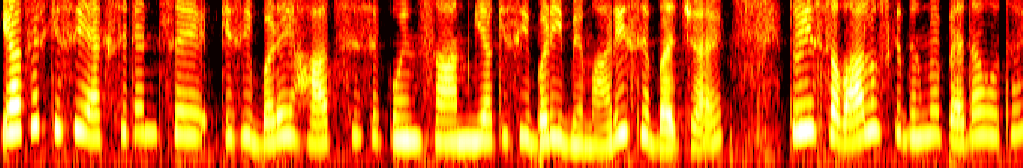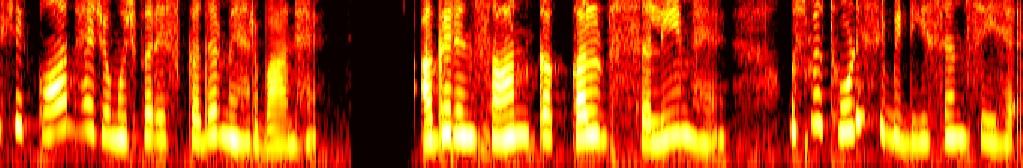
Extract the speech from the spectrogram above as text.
یا پھر کسی ایکسیڈنٹ سے، کسی بڑے حادثے سے کوئی انسان یا کسی بڑی بیماری سے بچ جائے، تو یہ سوال اس کے دل میں پیدا ہوتا ہے کہ کون ہے جو مجھ پر اس قدر مہربان ہے۔ اگر انسان کا قلب سلیم ہے، اس میں تھوڑی سی بھی ڈیسنسی ہے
